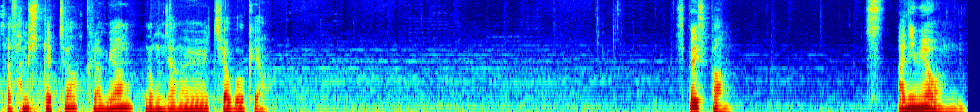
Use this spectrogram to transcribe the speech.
자 30 됐죠? 그러면 농장을 지어볼게요. 스페이스밤 아니면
